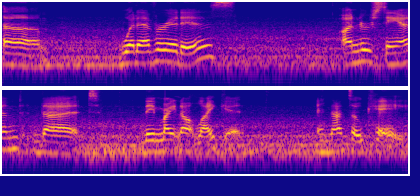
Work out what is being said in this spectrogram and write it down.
Um, whatever it is, understand that they might not like it, and that's okay.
